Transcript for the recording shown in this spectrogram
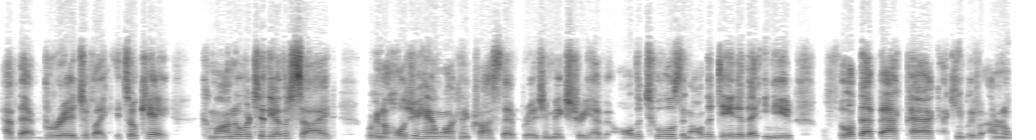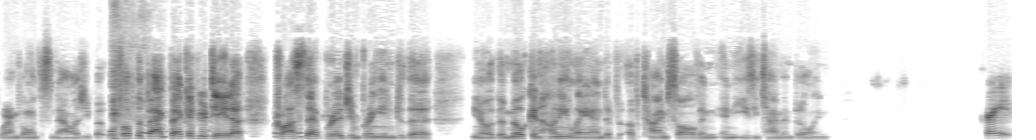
have that bridge of like it's okay. Come on over to the other side. We're going to hold your hand walking across that bridge and make sure you have all the tools and all the data that you need. We'll fill up that backpack. I can't believe, I don't know where I'm going with this analogy, but we'll fill up the backpack of your data, cross that bridge and bring you into the, you know, the milk and honey land of, of TimeSolv and, and easy time and billing. Great.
